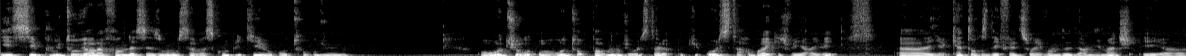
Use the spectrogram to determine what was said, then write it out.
Et c'est plutôt vers la fin de la saison où ça va se compliquer au retour du, au retour, au retour pardon, du All-Star Break, je vais y arriver, il y a 14 défaites sur les 22 derniers matchs, et euh,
